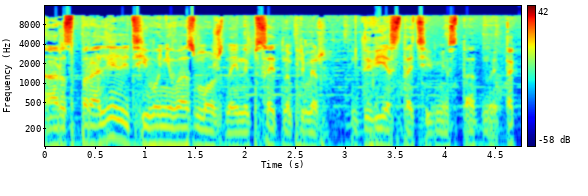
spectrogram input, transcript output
А распараллелить его невозможно и написать, например, две статьи вместо одной. Так,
